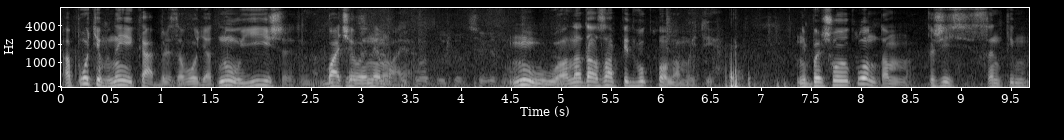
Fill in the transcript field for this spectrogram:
а потім в неї кабель заводять. Ну, її ж бачили немає. Ну, вона повинна під уклоном йти. Небольшой уклон, там, кажись, сантим.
